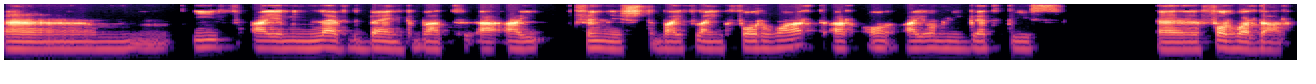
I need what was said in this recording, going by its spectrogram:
Um, if I am in left bank but I finished by flying forward, I only get this uh, forward arc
